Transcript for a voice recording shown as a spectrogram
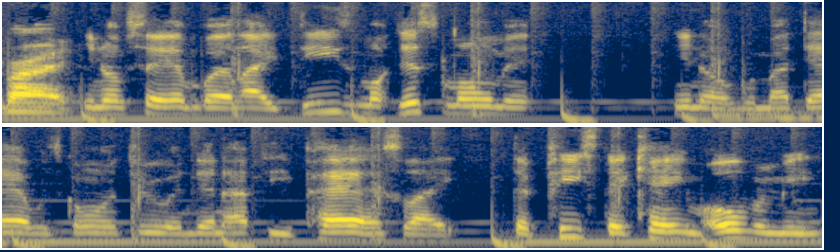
right. You know what I'm saying? But like these this moment, you know, when my dad was going through and then after he passed, like the peace that came over me,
